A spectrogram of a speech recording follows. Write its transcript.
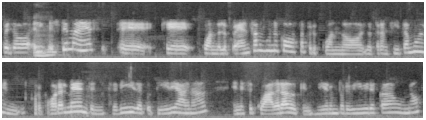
Pero el, tema es eh, que cuando lo pensamos una cosa, pero cuando lo transitamos en, corporalmente, en nuestra vida cotidiana, en ese cuadrado que nos dieron para vivir a cada uno,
